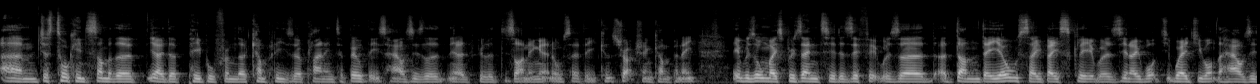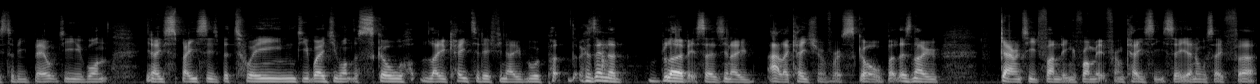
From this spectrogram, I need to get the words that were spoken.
um, just talking to some of the you know the people from the companies who are planning to build these houses, the you know the people who are designing it, and also the construction company. It was almost presented as if it was a, a done deal. So basically, it was you know what where do you want the houses to be built? Do you want you know spaces between? Do you, where do you want the school located? If you know we put because in the blurb it says you know allocation for a school, but there's no guaranteed funding from it from KCC and also for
